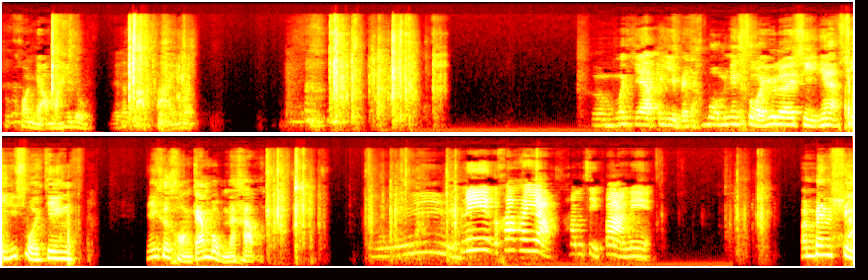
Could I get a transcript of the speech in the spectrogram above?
ทุกคนเดี๋ยวเอามาให้ดู เดี๋ยวจะตัดสายด้วยคือ เมื่อกี้ไปหยิบไปจากข้างบนมันยังสวยอยู่เลยสีเนี่ยสีที่สวยจริง นี่คือของแก้มบุ๋มนะครับ นี่ข้าใครอยากทำสีปากนี่มันเป็นสี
